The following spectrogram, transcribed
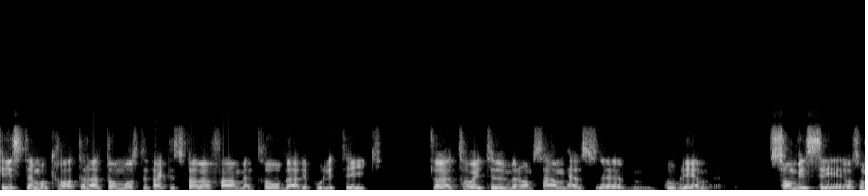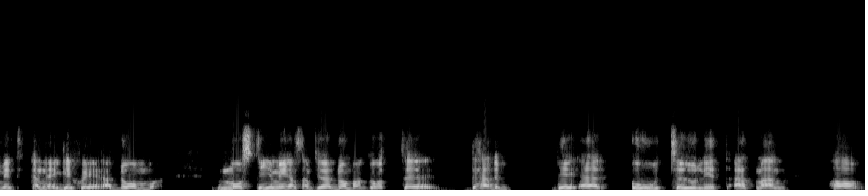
Kristdemokraterna, att de måste faktiskt föra fram en trovärdig politik för att ta itu med de samhällsproblem som vi ser och som vi inte kan negligera. De måste gemensamt göra. De har gått... Eh, det, hade, det är oturligt att man har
